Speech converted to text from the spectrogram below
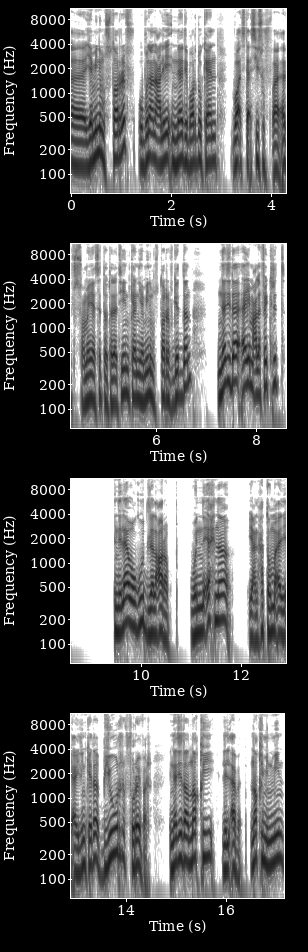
آه يميني متطرف وبناء عليه النادي برضو كان وقت تأسيسه في 1936 كان يميني متطرف جدا. النادي ده قايم على فكرة إن لا وجود للعرب وإن إحنا يعني حتى هم قايلين كده pure forever النادي ده نقي للأبد. نقي من مين؟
